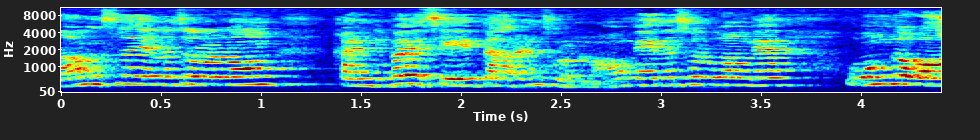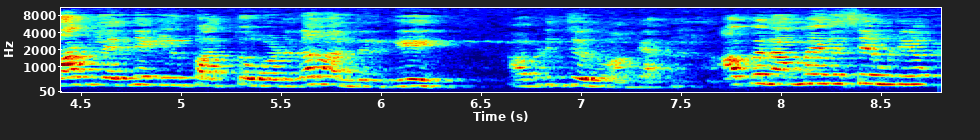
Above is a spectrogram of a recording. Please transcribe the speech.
கவுன்சிலர் என்ன சொல்லணும்? கண்டிப்பாக இதை செய்தாரன்னு சொல்லணும். அவங்க என்ன சொல்லுவாங்க? உங்கள் வார்டுலேருந்து எங்களுக்கு பத்து ஓடு தான் வந்திருக்கு அப்படின்னு சொல்லுவாங்க. அப்போ நம்ம என்ன செய்ய முடியும்?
